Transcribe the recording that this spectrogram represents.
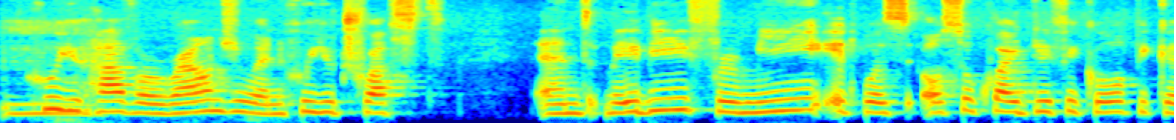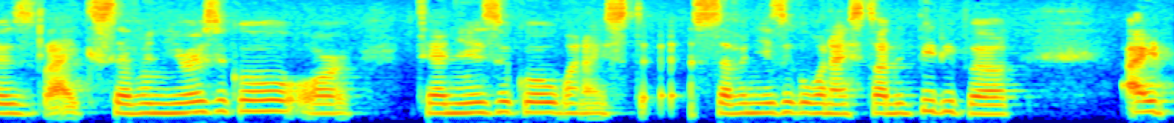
who you have around you and who you trust. And maybe for me, it was also quite difficult because, like seven years ago or ten years ago, when I st- seven years ago when I started Billie Bird, I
